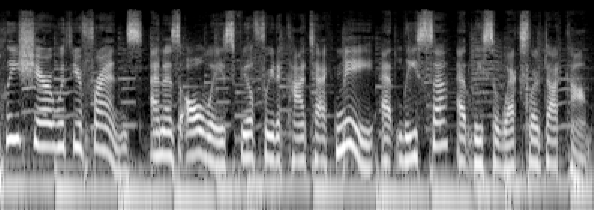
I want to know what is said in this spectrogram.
please share it with your friends. And as always, feel free to contact me at lisa at lisawexler.com.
